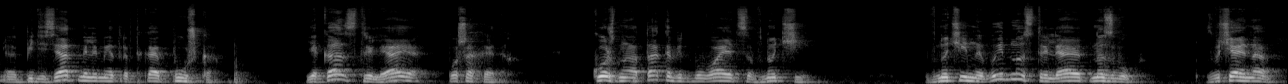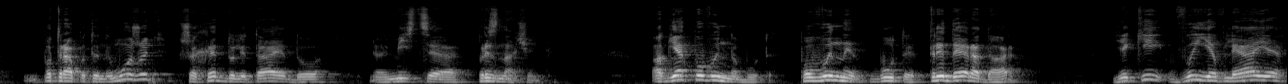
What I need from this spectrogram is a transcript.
е, 50 мм, така пушка, яка стріляє по шахедах. Кожна атака відбувається вночі. Вночі не видно, стріляють на звук. Звичайно, потрапити не можуть, шахет долітає до е, місця призначення. А як повинно бути? Повинен бути 3D-радар, який виявляє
